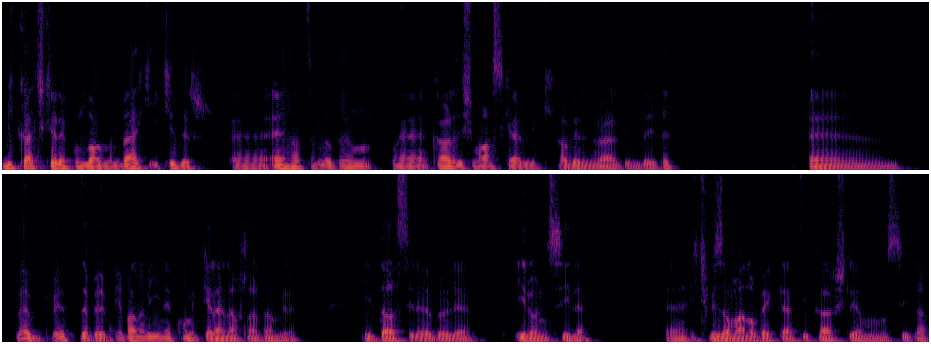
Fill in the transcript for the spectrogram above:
birkaç kere kullandım. Belki ikidir. E, en hatırladığım e, kardeşime askerlik haberini verdiğimdeydi. E, ve hep de bir bana yine komik gelen laflardan biri. İddiasıyla ve böyle ironisiyle. Hiçbir zaman o beklentiyi karşılayamamasıyla.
